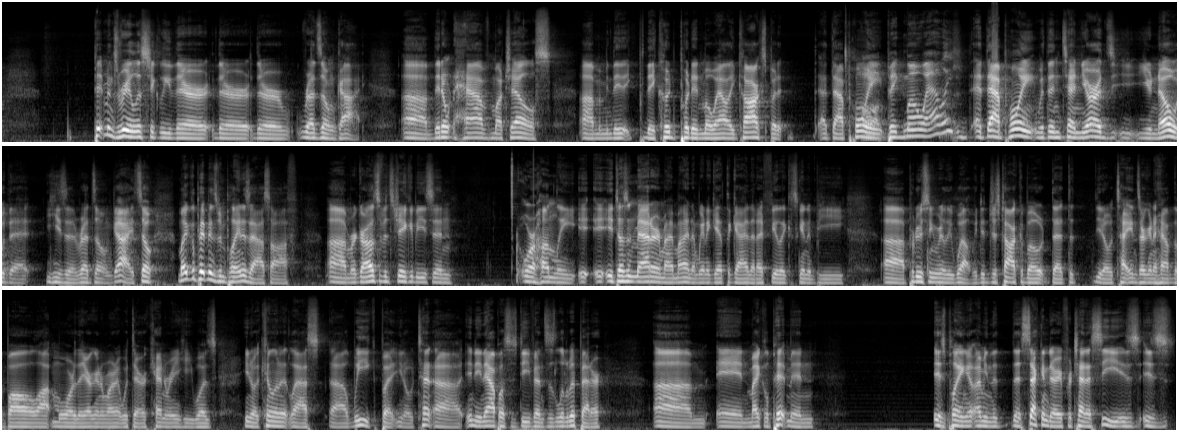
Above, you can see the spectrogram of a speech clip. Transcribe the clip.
Pittman's realistically their their their red zone guy. Uh, they don't have much else. Um, I mean, they they could put in Mo Alie-Cox, but at that Oh, point, Big Mo Alie? at that point, within 10 yards, you know that he's a red zone guy. So Michael Pittman's been playing his ass off. Um, regardless if it's Jacob Eason or Hundley, it, it it doesn't matter in my mind. I'm going to get the guy that I feel like is going to be uh, producing really well. We did just talk about that the you know Titans are going to have the ball a lot more. They are going to run it with Derrick Henry. He was you know killing it last uh, week, but you know ten, uh, Indianapolis's defense is a little bit better. Um, and Michael Pittman is playing. I mean, the, the secondary for Tennessee is is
